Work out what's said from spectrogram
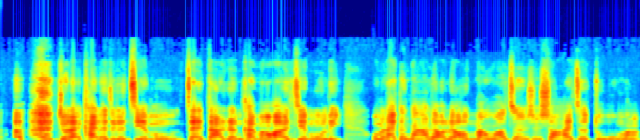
就来开了这个节目，在大人看漫画的节目里。我们来跟大家聊聊，漫画真的是小孩子的读物吗？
